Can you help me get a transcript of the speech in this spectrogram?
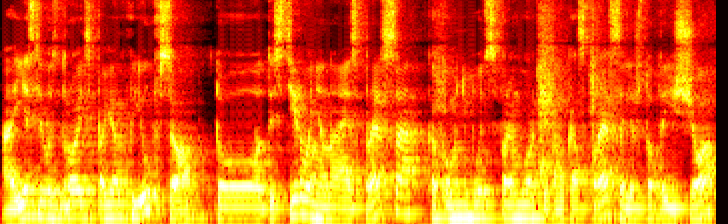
А если вы строите поверх Vue все, то тестирование на Espresso каком-нибудь фреймворке, там Caspresso или что-то еще,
